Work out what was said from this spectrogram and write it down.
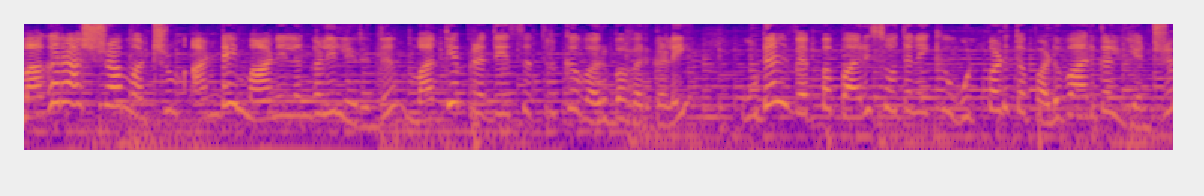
மகாராஷ்டிரா மற்றும் அண்டை மாநிலங்களில் இருந்து மத்திய பிரதேசத்திற்கு வருபவர்களை உடல் வெப்ப பரிசோதனைக்கு உட்படுத்தப்படுவார்கள் என்று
